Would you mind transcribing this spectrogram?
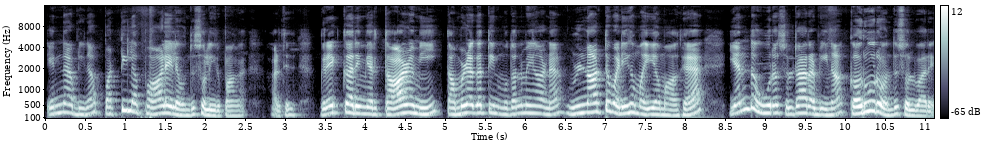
என்ன அப்படின்னா பட்டில பாளையில் வந்து சொல்லியிருப்பாங்க. அடுத்தது கிரேக்க அறிஞர் தாழமி தமிழகத்தின் முதன்மையான உள்நாட்டு வணிக மையமாக எந்த ஊரை சொல்கிறார் அப்படின்னா கரூரை வந்து சொல்வார்.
